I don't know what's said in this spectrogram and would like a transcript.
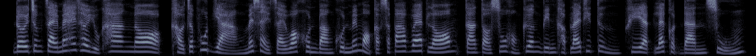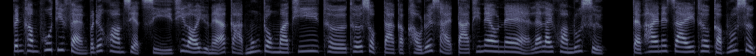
ๆ โดยจงใจไม่ให้เธออยู่ข้างนอก เขาจะพูดอย่างไม่ใส่ใจว่าคนบางคนไม่เหมาะกับสภาพแวดล้อม การต่อสู้ของเครื่องบินขับไล่ที่ตึงเครียดและกดดันสูง เป็นคำพูดที่แฝงไปด้วยความเสียดสีที่ลอยอยู่ในอากาศมุ่งตรงมาที่เธอ เธอสบตากับเขาด้วยสายตาที่แน่วแน่และไร้ความรู้สึก แต่ภายในใจเธอกลับรู้สึก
